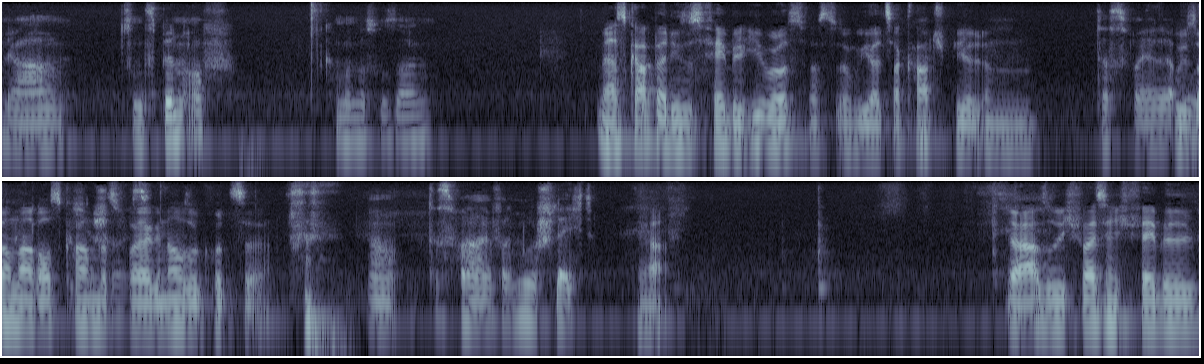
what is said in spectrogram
ja, so ein Spin-off, kann man das so sagen. Ja, es gab ja dieses Fable Heroes, was irgendwie als Arcade-Spiel im das war ja Frühsommer rauskam, das war ja genauso Grütze. ja, das war einfach nur schlecht. Ja. Ja, also ich weiß nicht, Fable,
